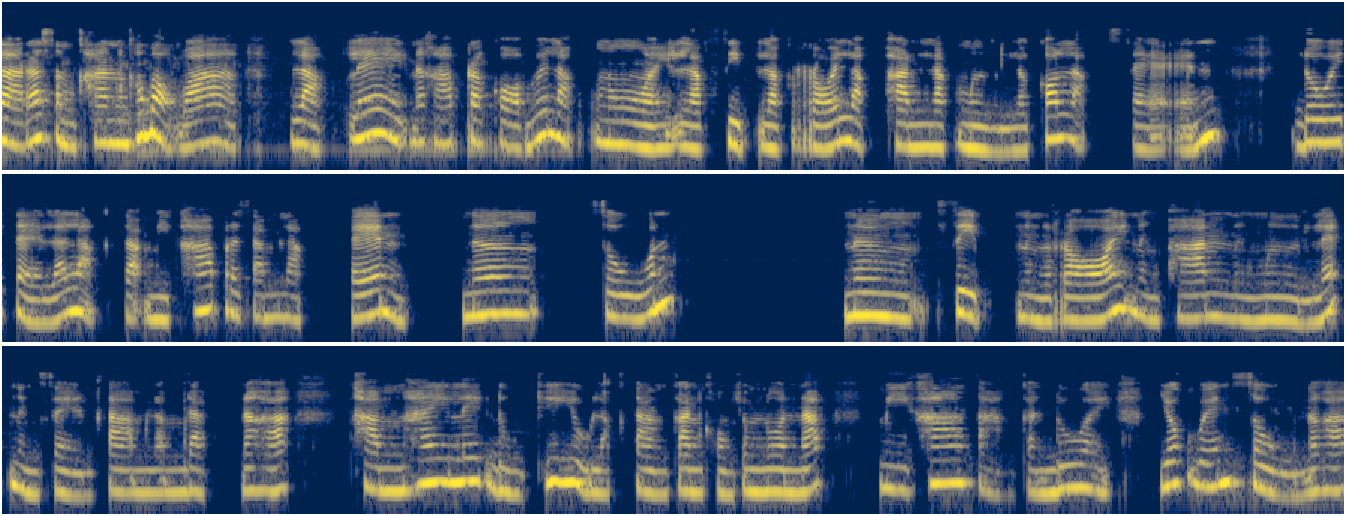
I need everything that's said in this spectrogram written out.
สาระสำคัญเขาบอกว่า หลักเลขนะคะ ประกอบด้วยหลักหน่วย หลักสิบหลักร้อยหลักพัน หลักหมื่น แล้วก็หลักแสน โดยแต่ละหลักจะมีค่าประจำหลักเป็น 1 0 1 10 100 1,000 10,000 และ 100,000 ตามลำดับนะคะทำให้เลขดูดที่อยู่หลักต่างกันของจำนวนนับ มีค่าต่างกันด้วย ยกเว้น0นย์นะคะ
